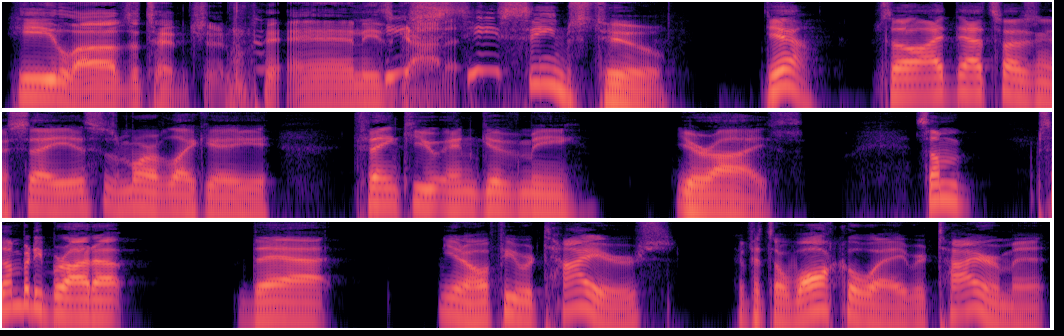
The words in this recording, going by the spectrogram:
He loves attention and he's got it. He seems to. yeah. So I, that's what I was going to say. This is more of like a thank you and give me your eyes. Some somebody brought up that you know if he retires, if it's a walkaway retirement,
